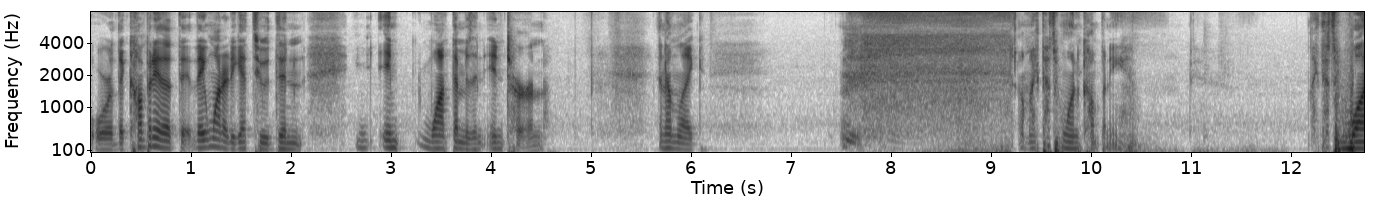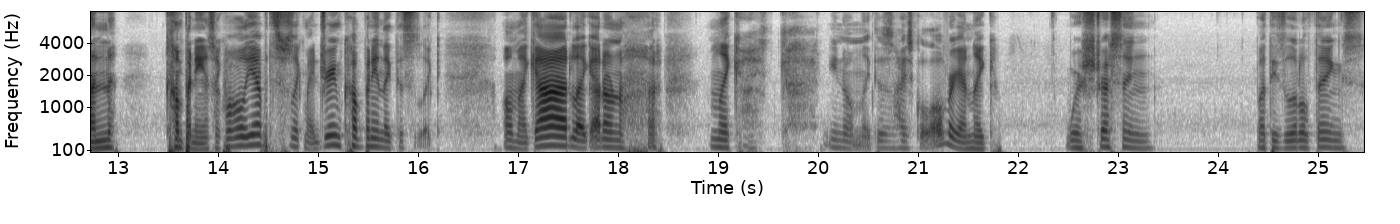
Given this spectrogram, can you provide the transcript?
Or the company that they, they wanted to get to didn't in, want them as an intern. And I'm like, I'm like, that's one company. Like, that's one company. It's like, well, yeah, but this was like my dream company. And like, this is like, oh my God. Like, I don't know. I'm like, oh, God, you know, I'm like, this is high school all over again. Like, we're stressing about these little things.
